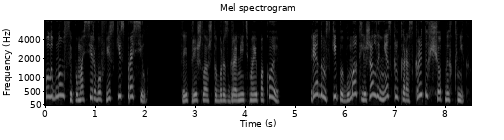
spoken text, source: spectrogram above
улыбнулся и, помассировав виски, спросил. «Ты пришла, чтобы разгромить мои покои?» Рядом с кипой бумаг лежало несколько раскрытых счетных книг.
